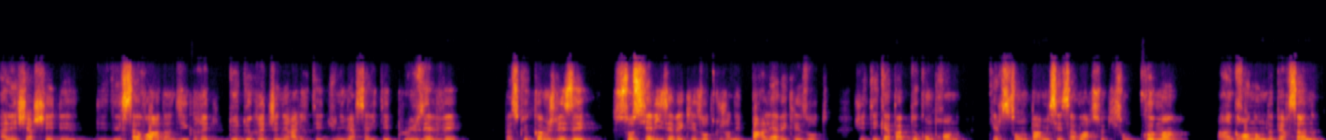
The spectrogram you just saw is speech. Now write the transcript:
aller chercher des, savoirs d'un degré de degré de généralité, d'universalité plus élevé, parce que comme je les ai socialisés avec les autres, que j'en ai parlé avec les autres, j'ai été capable de comprendre quels sont parmi ces savoirs ceux qui sont communs un grand nombre de personnes,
